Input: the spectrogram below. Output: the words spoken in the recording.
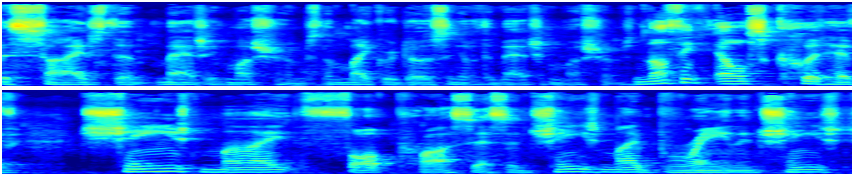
besides the magic mushrooms, the microdosing of the magic mushrooms. Nothing else could have changed my thought process and changed my brain and changed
